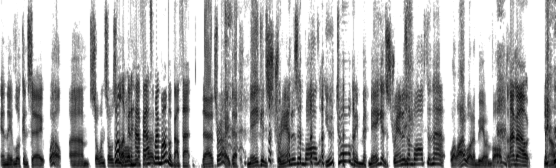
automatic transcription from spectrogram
and they look and say, "Well, so and so's." Well, I'm going to have to ask my mom about that. That's right. That Megan Strand is involved. You told me Megan Strand is involved in that. Well, I want to be involved. In I'm that. out you know?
